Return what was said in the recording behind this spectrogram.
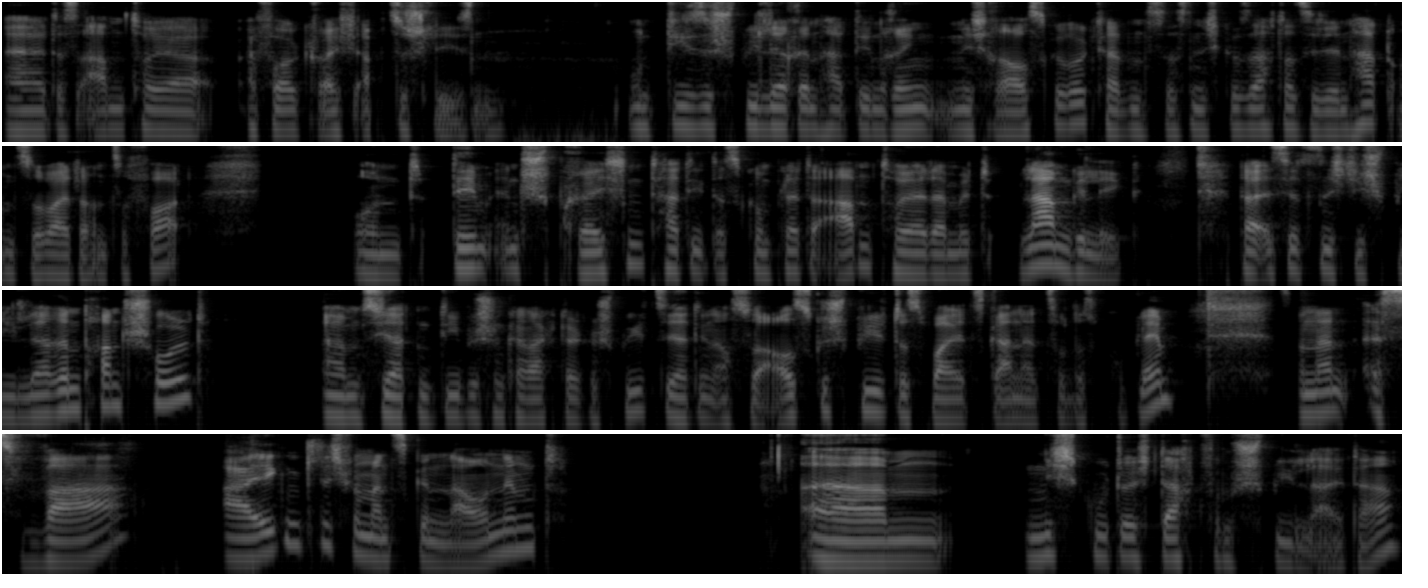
äh, das Abenteuer erfolgreich abzuschließen. Und diese Spielerin hat den Ring nicht rausgerückt, hat uns das nicht gesagt, dass sie den hat und so weiter und so fort. Und dementsprechend hat die das komplette Abenteuer damit lahmgelegt. Da ist jetzt nicht die Spielerin dran schuld. Ähm, sie hat einen diebischen Charakter gespielt, sie hat ihn auch so ausgespielt, das war jetzt gar nicht so das Problem. Sondern es war eigentlich, wenn man es genau nimmt, ähm, nicht gut durchdacht vom Spielleiter.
